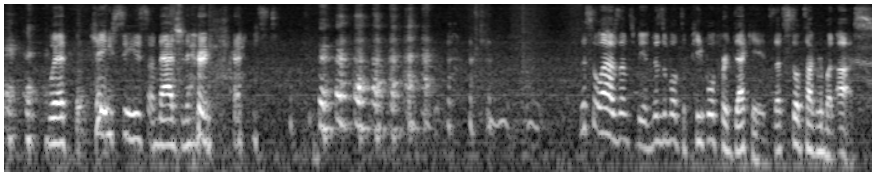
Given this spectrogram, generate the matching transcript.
with Casey's imaginary friends. This allows them to be invisible to people for decades. That's still talking about us.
